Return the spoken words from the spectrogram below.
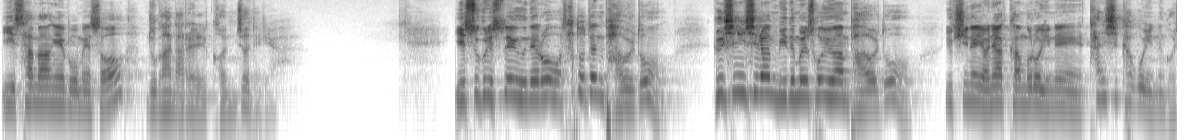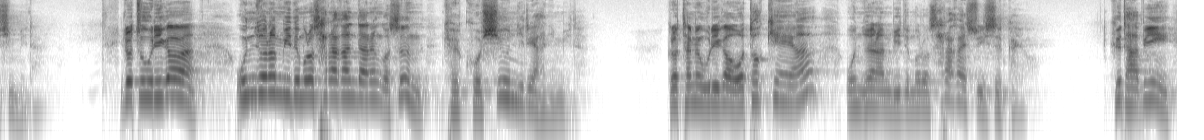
이 사망의 봄에서 누가 나를 건져내랴. 예수 그리스도의 은혜로 사도된 바울도 그 신실한 믿음을 소유한 바울도 육신의 연약함으로 인해 탄식하고 있는 것입니다. 이렇듯 우리가 온전한 믿음으로 살아간다는 것은 결코 쉬운 일이 아닙니다. 그렇다면 우리가 어떻게 해야 온전한 믿음으로 살아갈 수 있을까요? 그 답이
